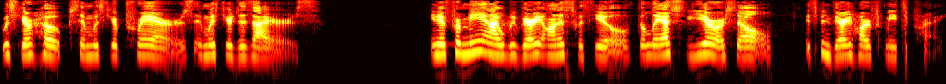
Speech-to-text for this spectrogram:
with your hopes and with your prayers and with your desires. You know, for me, and I will be very honest with you, the last year or so, it's been very hard for me to pray.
